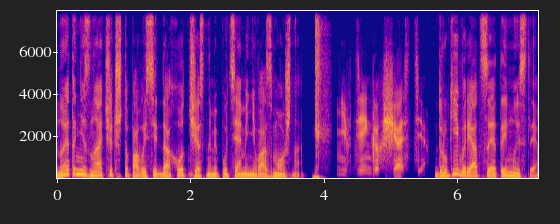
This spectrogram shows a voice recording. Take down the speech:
Но это не значит, что повысить доход честными путями невозможно не в деньгах счастье. Другие вариации этой мысли.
